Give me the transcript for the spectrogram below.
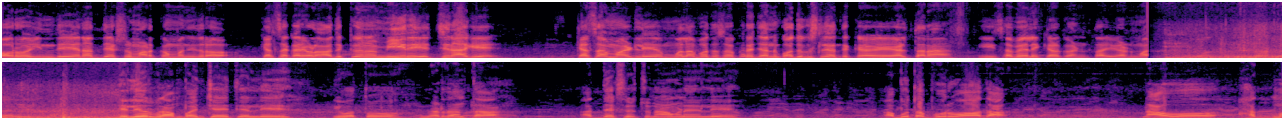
ಅವರು ಹಿಂದೆ ಏನು ಅಧ್ಯಕ್ಷರು ಮಾಡ್ಕೊಂಡು ಬಂದಿದ್ರೋ ಕೆಲಸ ಕಾರ್ಯಗಳು ಅದಕ್ಕೂ ಮೀರಿ ಹೆಚ್ಚಿನಾಗಿ ಕೆಲಸ ಮಾಡಲಿ, ಮೂಲಭೂತ ಸೌಕರ್ಯ ಜನಕ್ಕೆ ಒದಗಿಸ್ಲಿ ಅಂತ ಹೇಳ್ತಾನೆ ಈ ಸಭೆಯಲ್ಲಿ ಎರಡು ಮಾತು ಎಲ್ಲಿಯೂರು ಗ್ರಾಮ ಪಂಚಾಯಿತಿಯಲ್ಲಿ ಇವತ್ತು ನಡೆದಂಥ ಅಧ್ಯಕ್ಷರ ಚುನಾವಣೆಯಲ್ಲಿ ಅಭೂತಪೂರ್ವವಾದ ನಾವು ಹದ್ಮ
